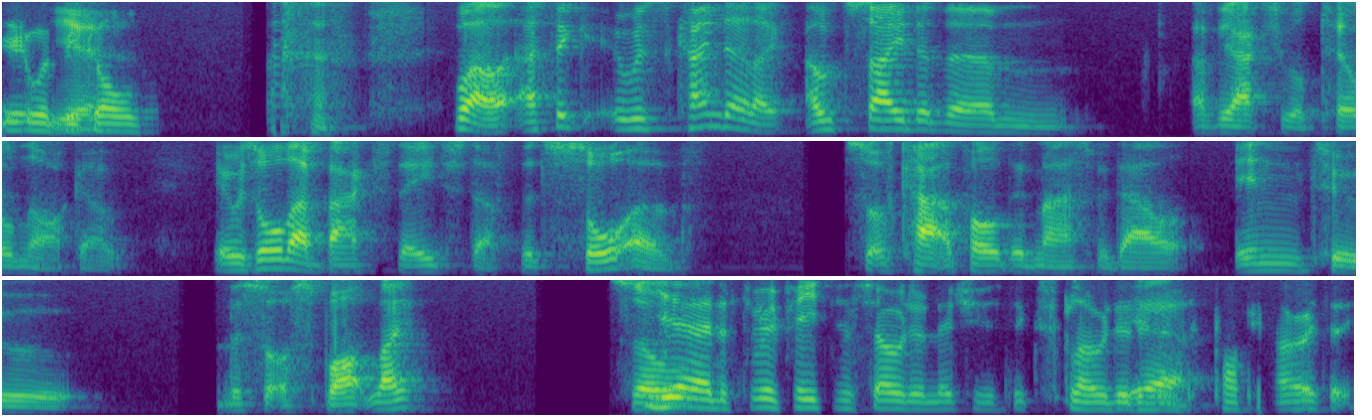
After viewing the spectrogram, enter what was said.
It would Yeah. be gold. well, I think it was kind of like outside of the um, of the actual Till knockout. It was all that backstage stuff that sort of sort of catapulted Masvidal into the sort of spotlight. So yeah, the three pieces of soda literally just exploded Yeah. into popularity.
